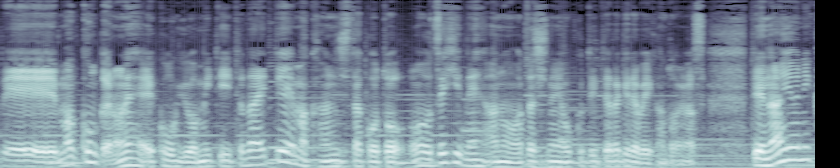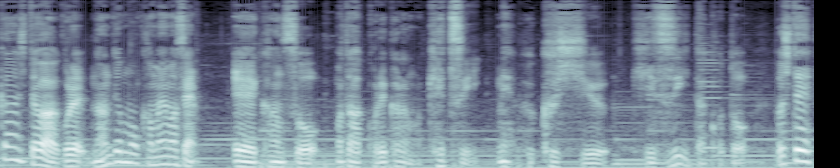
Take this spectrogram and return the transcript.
で、まあ、今回のね、講義を見ていただいて、まあ、感じたことをぜひね、あの、私に送っていただければいいかと思います。で、内容に関しては、これ何でも構いません。えー、感想、またこれからの決意、ね、復習、気づいたこと、そして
